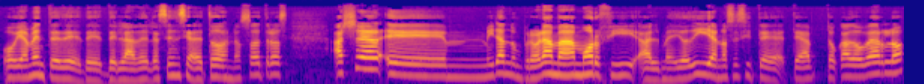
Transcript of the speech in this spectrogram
obviamente de, de, de la adolescencia de todos nosotros. Ayer, eh, mirando un programa, Morphy, al mediodía, no sé si te, te ha tocado verlo,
